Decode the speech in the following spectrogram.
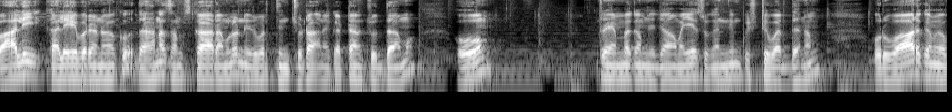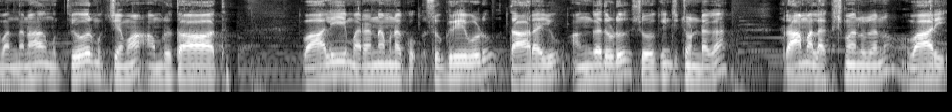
వాలి కలేబరనకు దహన సంస్కారములు నిర్వర్తించుట అనే ఘట్టను చూద్దాము. ఓం త్రయంబకం నిజామయే సుగంధిం పుష్టివర్ధనం. ఉర్వారకమే బంధనా ముత్యోర్ముఖ్యమా అమృతాత్. వాలి మరణమునకు సుగ్రీవుడు తారయు అంగదుడు శోకించుచుండగా రామలక్ష్మణులను వారి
